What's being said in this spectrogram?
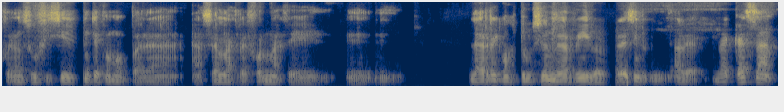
fueron suficientes como para hacer las reformas de la reconstrucción de arriba. Es decir, a ver, la casa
